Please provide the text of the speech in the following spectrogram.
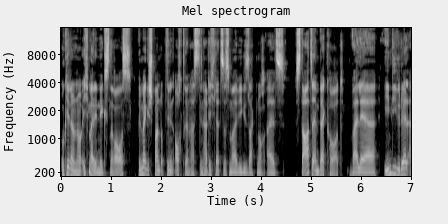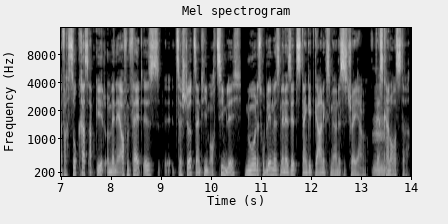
Okay, dann hau ich mal den nächsten raus. Bin mal gespannt, ob du den auch drin hast. Den hatte ich letztes Mal, wie gesagt, noch als Starter im Backcourt, weil er individuell einfach so krass abgeht und wenn er auf dem Feld ist, zerstört sein Team auch ziemlich. Nur das Problem ist, wenn er sitzt, dann geht gar nichts mehr und das ist Trey Young. Mhm. Der ist mhm. kein All-Star.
